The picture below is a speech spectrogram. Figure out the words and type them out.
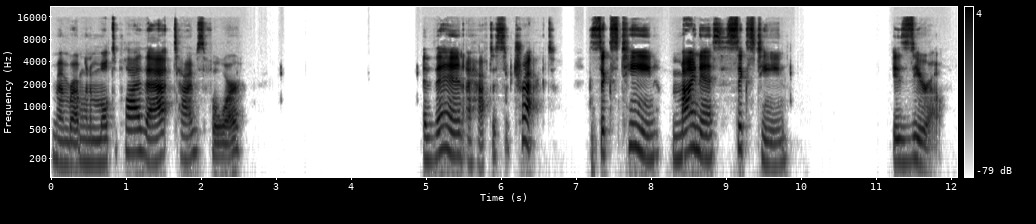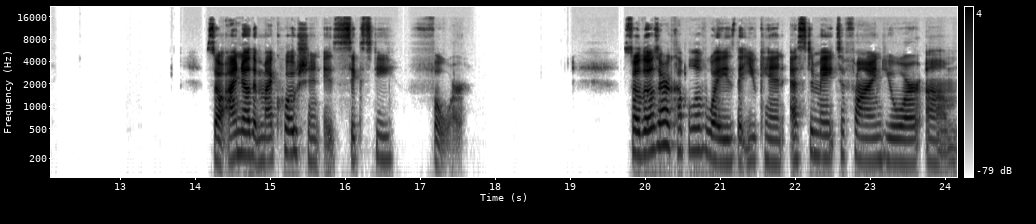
Remember, I'm going to multiply that times 4. And then I have to subtract. 16 minus 16 is 0. So I know that my quotient is 64. So those are a couple of ways that you can estimate to find your um,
